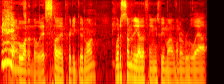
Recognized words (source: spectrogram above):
Yeah, number one on the It's list. probably a pretty good one. What are some of the other things we might want to rule out?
